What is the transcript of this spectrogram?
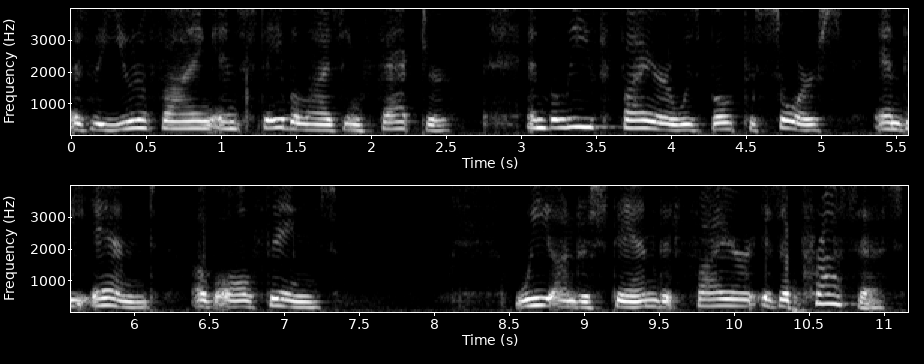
as the unifying and stabilizing factor, and believed fire was both the source and the end of all things. We understand that fire is a process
